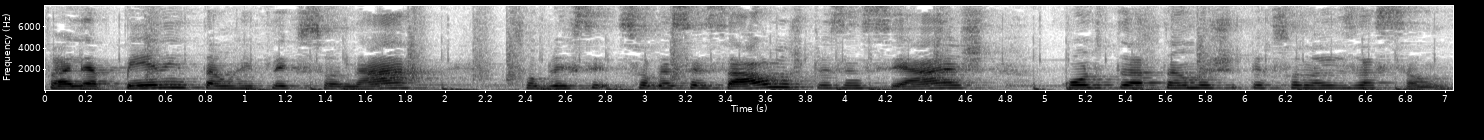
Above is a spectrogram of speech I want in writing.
Vale a pena então reflexionar sobre, sobre essas aulas presenciais quando tratamos de personalização,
